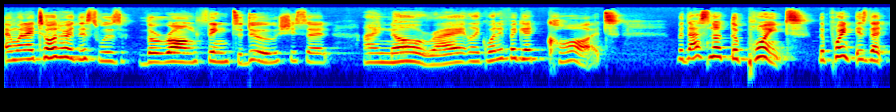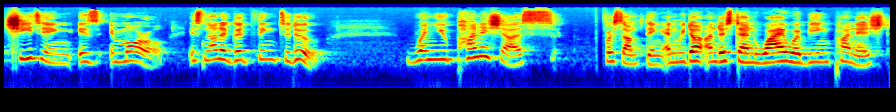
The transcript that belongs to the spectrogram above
And when I told her this was the wrong thing to do, she said, I know, right? Like, what if I get caught? But that's not the point. The point is that cheating is immoral, it's not a good thing to do. When you punish us for something and we don't understand why we're being punished,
